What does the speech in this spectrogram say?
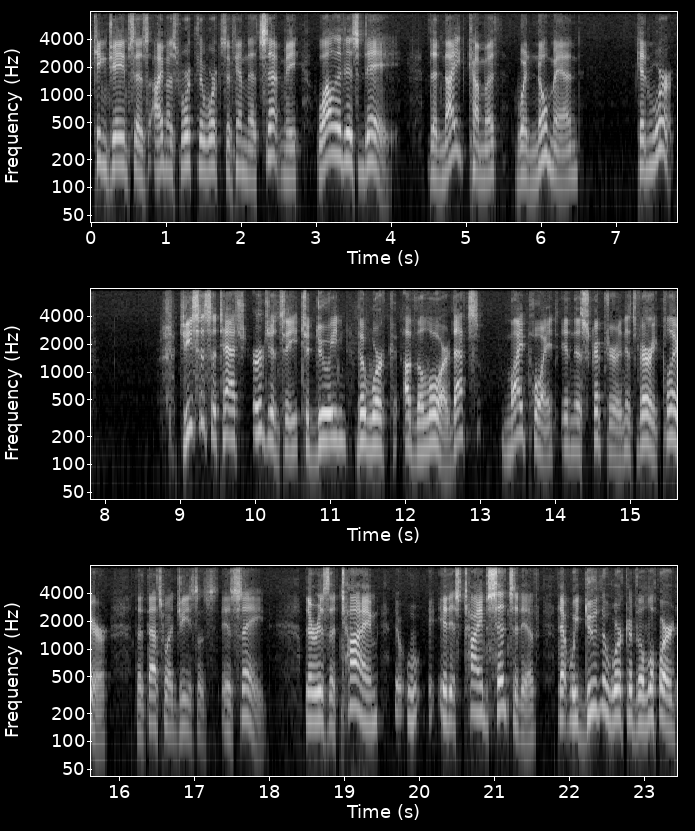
King James says, I must work the works of him that sent me while it is day. The night cometh when no man can work. Jesus attached urgency to doing the work of the Lord. That's my point in this scripture, and it's very clear that that's what Jesus is saying. There is a time, it is time sensitive that we do the work of the Lord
